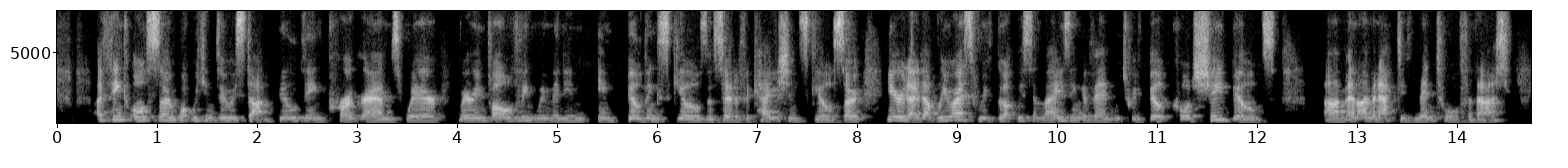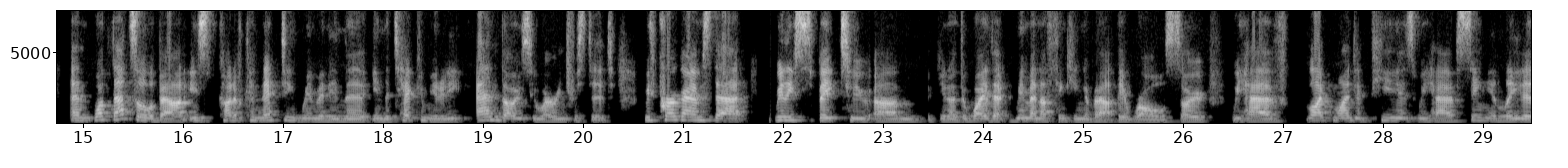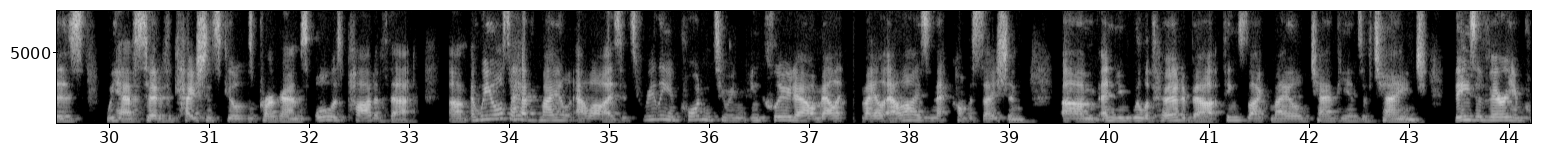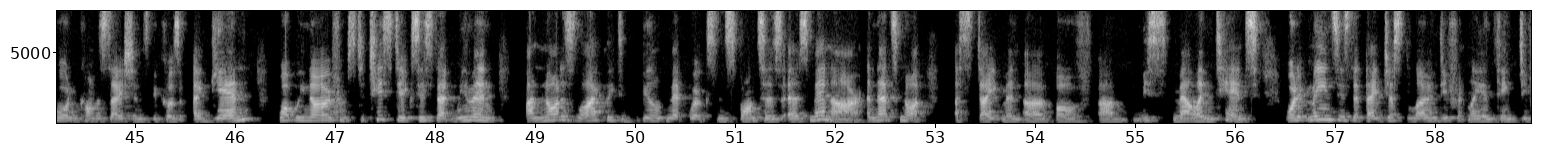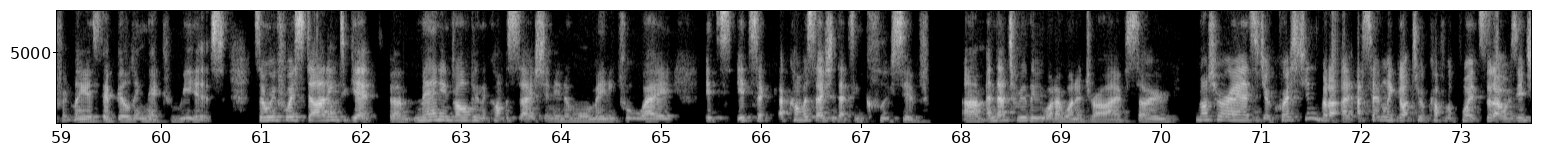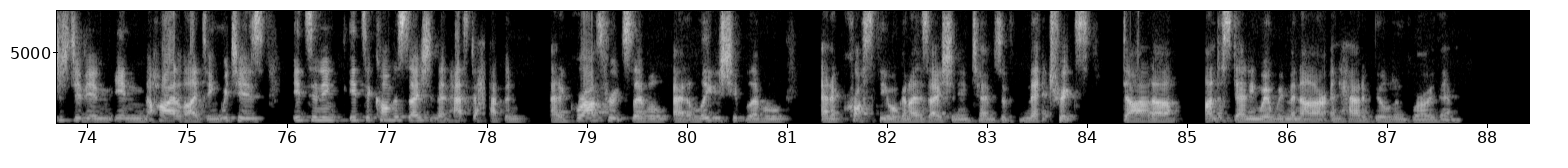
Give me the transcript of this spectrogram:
I think also what we can do is start building programs where we're involving women in, in building skills and certification skills. So here at AWS, we've got this amazing event which we've built called She Builds. Um, and I'm an active mentor for that. And what that's all about is kind of connecting women in the in the tech community and those who are interested with programs that really speak to um, you know the way that women are thinking about their roles. So we have like-minded peers, we have senior leaders, we have certification skills programs, all as part of that. Um, and we also have male allies. It's really important to in include our male, male, allies in that conversation. Um, and you will have heard about things like male champions of change. These are very important conversations because, again, what we know from statistics is that women are not as likely to build networks and sponsors as men are. And that's not a statement of, of um, mis malintent. What it means is that they just learn differently and think differently as they're building their careers. So if we're starting to get um, men involved in the conversation in a more meaningful way, it's, it's a, a conversation that's inclusive. Um, and that's really what I want to drive. So I'm not sure I answered your question, but I, I, certainly got to a couple of points that I was interested in in highlighting, which is it's an it's a conversation that has to happen at a grassroots level, at a leadership level, and across the organisation in terms of metrics, data, understanding where women are, and how to build and grow them.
